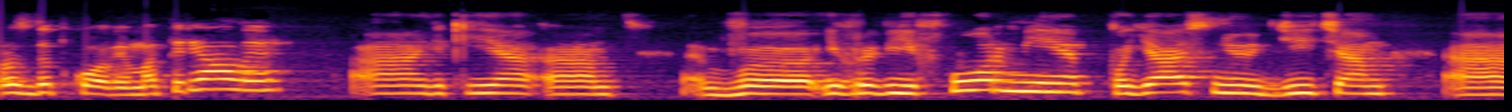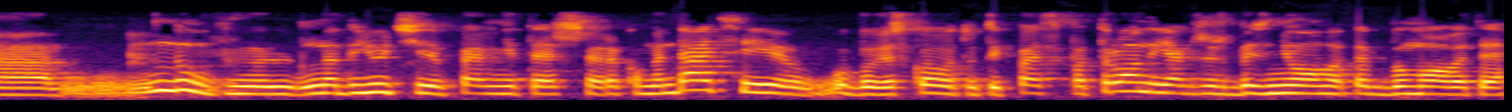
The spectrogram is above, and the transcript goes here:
роздаткові матеріали, е, які в ігровій формі пояснюють дітям. Ну, надають певні теж рекомендації. Обов'язково тут і пес патрон, як же ж без нього, так би мовити.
